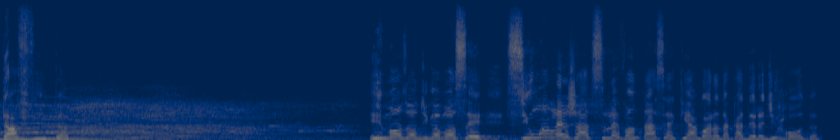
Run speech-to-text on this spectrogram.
da vida. Irmãos, eu digo a você: se um aleijado se levantasse aqui agora da cadeira de roda,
